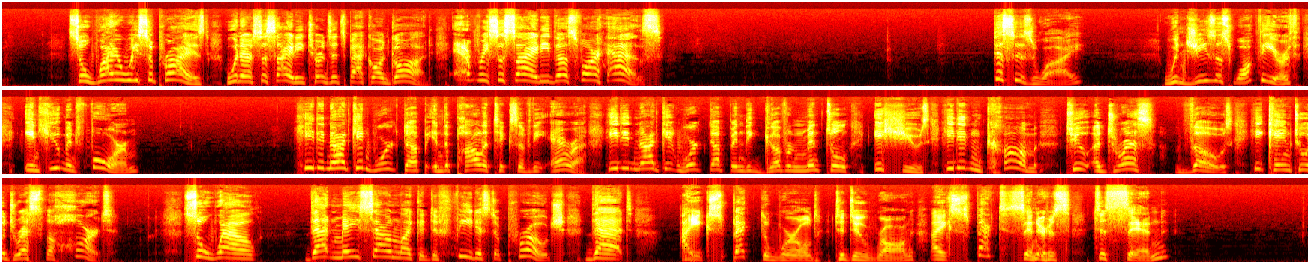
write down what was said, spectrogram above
So why are we surprised when our society turns its back on God? Every society thus far has. This is why, when Jesus walked the earth in human form, he did not get worked up in the politics of the era. He did not get worked up in the governmental issues. He didn't come to address those, he came to address the heart. So while that may sound like a defeatist approach, that I expect the world to do wrong, I expect sinners to sin.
